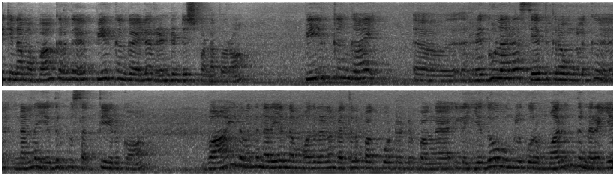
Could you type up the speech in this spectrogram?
இன்றைக்கி நம்ம பார்க்குறது பீர்க்கங்காயில் ரெண்டு டிஷ் பண்ண போகிறோம் பீர்க்கங்காய் ரெகுலராக சேர்த்துக்கிறவங்களுக்கு நல்ல எதிர்ப்பு சக்தி இருக்கும். வாயில் வந்து நிறைய இந்த முதல்லலாம் வெத்தலைப்பாக்கு போட்டுட்டு இருப்பாங்க. இல்லை ஏதோ உங்களுக்கு ஒரு மருந்து நிறைய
